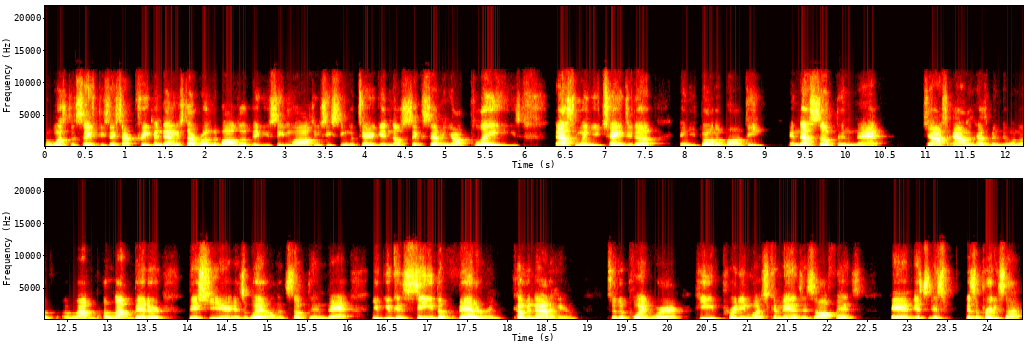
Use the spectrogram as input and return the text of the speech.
But once the safeties they start creeping down, you start running the ball a little bit. You see Moss and you see Singletary getting those six, seven yard plays. That's when you change it up and you throw the ball deep. And that's something that Josh Allen has been doing a, a, lot a lot better this year as well. And something that you, you can see the veteran coming out of him to the point where he pretty much commands this offense. And it's it's it's a pretty sight.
